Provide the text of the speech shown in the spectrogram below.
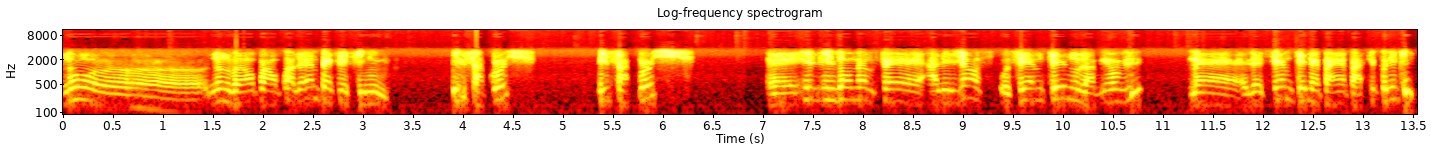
Nous, nous ne voyons pas en quoi le MPS est fini. Il s'accroche, il s'accroche euh, ils, ont même fait allégeance au CMT, nous l'avions vu, mais le CMT n'est pas un parti politique.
